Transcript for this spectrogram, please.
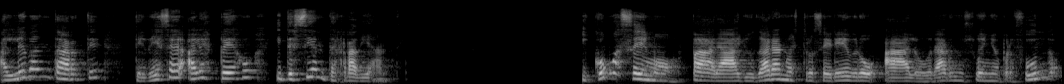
al levantarte te ves al espejo y te sientes radiante. ¿Y cómo hacemos para ayudar a nuestro cerebro a lograr un sueño profundo?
